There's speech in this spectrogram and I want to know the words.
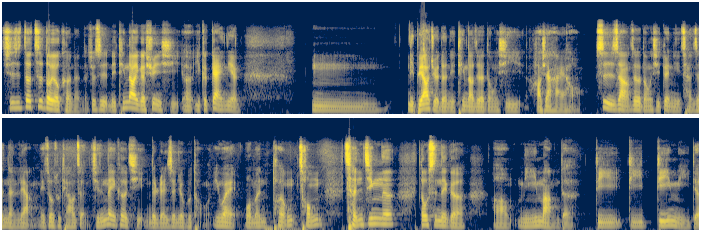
其实这这都有可能的，就是你听到一个讯息，呃，一个概念。嗯，你不要觉得你听到这个东西好像还好，事实上这个东西对你产生能量，你做出调整，其实那一刻起你的人生就不同了。因为我们从从曾经呢都是那个呃迷茫的、低低低迷的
